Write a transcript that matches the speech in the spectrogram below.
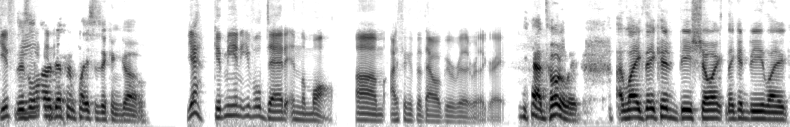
Give there's a lot of different places it can go. yeah, give me an Evil Dead in the mall. Um, I think that that would be really really great. Yeah, totally. I like they could be showing. They could be like,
